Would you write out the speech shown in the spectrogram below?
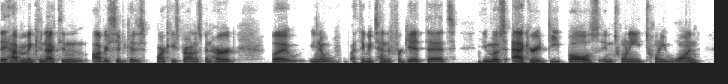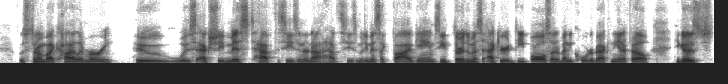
they haven't been connecting, obviously, because Marquise Brown has been hurt. But, you know, I think we tend to forget that the most accurate deep balls in 2021 was thrown by Kyler Murray who was actually missed half the season, or not half the season, but he missed like five games. He threw the most accurate deep balls out of any quarterback in the NFL. He goes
